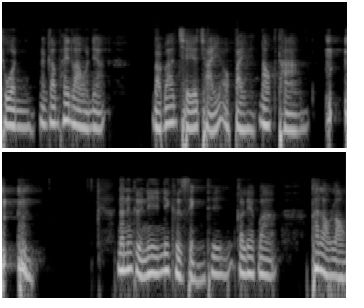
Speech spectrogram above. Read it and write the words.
ชวนนะครับให้เราเนี่ยแบบว่าเฉยไฉออกไปนอกทาง นั่นนั่นคือนี่นี่คือสิ่งที่ก็เรียกว่า ถ้าเราลอง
